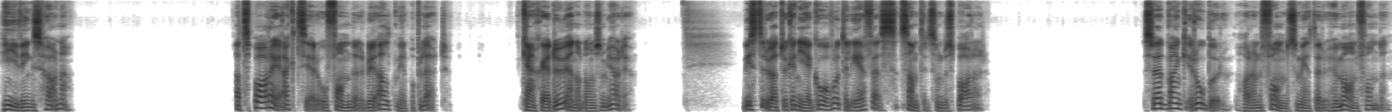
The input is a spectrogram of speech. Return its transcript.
Hyvings hörna. Att spara i aktier och fonder blir allt mer populärt. Kanske är du en av dem som gör det. Visste du att du kan ge gåvor till EFS samtidigt som du sparar? Swedbank Robur har en fond som heter Humanfonden.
